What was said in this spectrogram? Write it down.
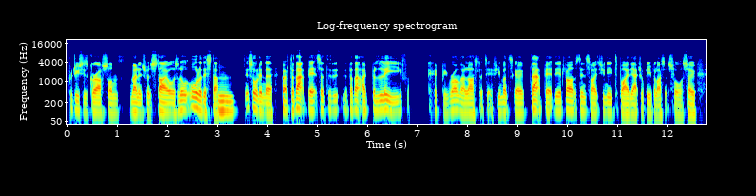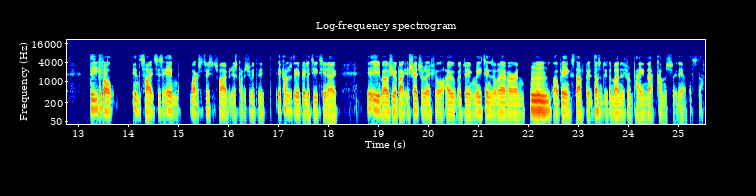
produces graphs on management styles and all, all of this stuff. Mm. It's all in there. But for that bit, so the, for that, I believe could be wrong. I last looked at it a few months ago. That bit, the advanced insights, you need to buy the actual Viva license for. So default insights is in Microsoft 365. It just comes with the it comes with the ability to you know it emails you about your schedule if you're over doing meetings or whatever and Mm. well-being stuff, but it doesn't do the management pane. That comes through the other stuff.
